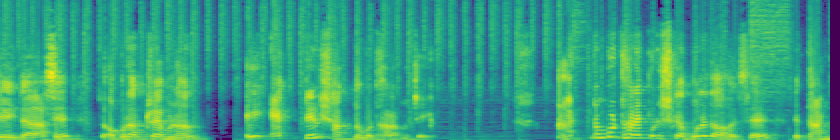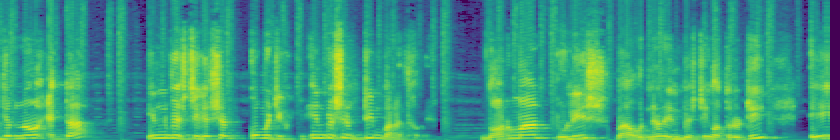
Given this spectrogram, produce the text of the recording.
যে এটা আছে, অপরাধ ট্রাইব্যুনাল এই অ্যাক্টের সাত নম্বর ধারা অনুযায়ী। আট নম্বর ধারে পরিষ্কার বলে দেওয়া হয়েছে যে তার জন্য একটা ইনভেস্টিগেশন কমিটি ইনভেস্টিগেশন টিম বানাতে হবে। নর্মাল পুলিশ বা অন্যান্য ইনভেস্টিং অথরিটি এই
